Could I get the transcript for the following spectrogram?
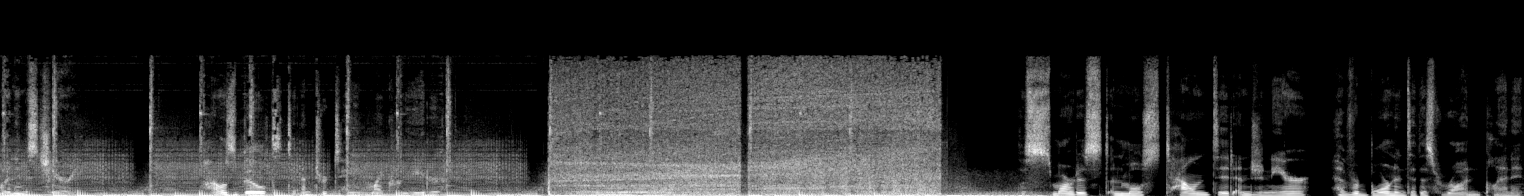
My name is Cherry. I was built to entertain my creator. The smartest and most talented engineer ever born into this rotten planet.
